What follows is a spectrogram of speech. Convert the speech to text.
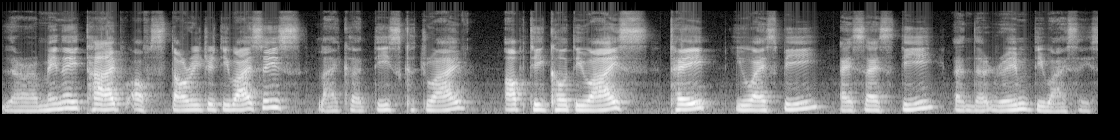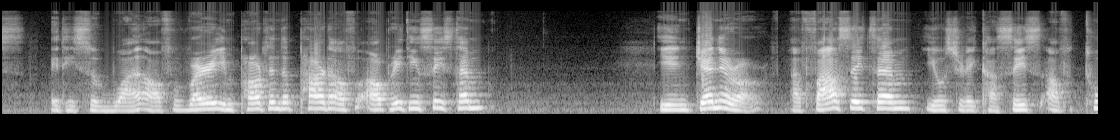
There are many type of storage devices like a disk drive, optical device, tape, USB, SSD, and RAM devices. It is one of very important part of operating system. In general, a file system usually consists of two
